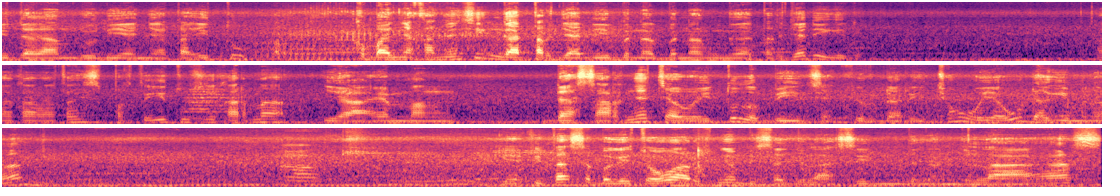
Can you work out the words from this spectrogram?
di dalam dunia nyata itu kebanyakannya sih nggak terjadi benar-benar nggak terjadi gitu. Rata-rata sih seperti itu sih karena ya emang dasarnya cewek itu lebih insecure dari cowok ya udah gimana lagi? Oke. ya kita sebagai cowok harusnya bisa jelasin dengan jelas.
